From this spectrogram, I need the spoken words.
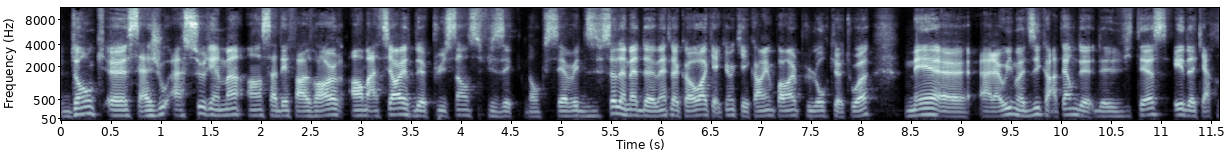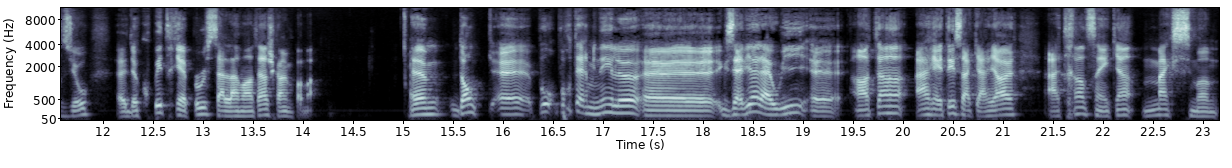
Donc, euh, ça joue assurément en sa défaveur en matière de puissance physique. Donc, ça va être difficile de mettre, de mettre le KO à quelqu'un qui est quand même pas mal plus lourd que toi. Mais euh, Alaoui m'a dit qu'en termes de, de, vitesse et de cardio, de couper très peu, ça l'avantage quand même pas mal. Euh, donc, euh, pour, pour, terminer, là, euh, Xavier Alaoui entend arrêter sa carrière à 35 ans maximum.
